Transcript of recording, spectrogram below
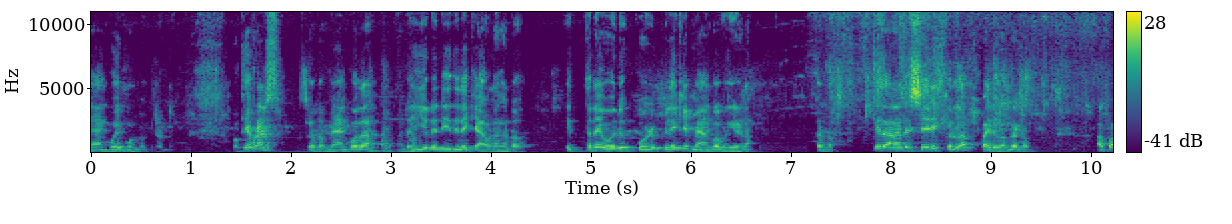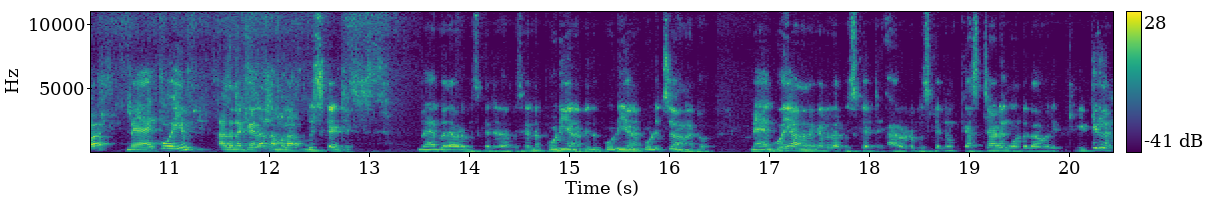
മാംഗോയും കൊണ്ടുവന്നിട്ടുണ്ട്. ഓക്കെ ഫ്രണ്ട്സ് കേട്ടോ മാംഗോ ദാ കേട്ടോ ഈ ഒരു രീതിയിലേക്ക് ആവണം കേട്ടോ ഇത്രയും ഒരു കൊഴുപ്പിലേക്ക് മാംഗോ വീഴണം. കേട്ടോ ഇതാണ് എന്റെ ശരിക്കുള്ള പരുവം കേട്ടോ. അപ്പോൾ മാംഗോയും അതിനൊക്കെയാണ് നമ്മളെ ബിസ്ക്കറ്റ് മാംഗോ ബിസ്ക്കറ്റ് ബിസ്ക്കറ്റിന്റെ പൊടിയാണ്. ഇത് പൊടിയാണ് പൊടിച്ചതാണ് കേട്ടോ. മാംഗോയും അങ്ങനെ കണ്ടത് ബിസ്ക്കറ്റ്. ആരോടെ ബിസ്ക്കറ്റും കസ്റ്റാർഡും കൊണ്ട് അവർ കിട്ടിലും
